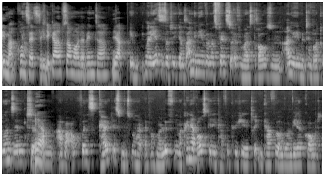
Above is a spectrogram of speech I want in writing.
Immer, grundsätzlich, ja, egal ob Sommer oder Winter. Ja. Eben. Ich meine, jetzt ist es natürlich ganz angenehm, wenn man das Fenster öffnet, weil es draußen angenehme Temperaturen sind. Ja. Ähm, aber auch wenn es kalt ist, muss man halt einfach mal lüften. Man kann ja rausgehen in die Kaffeeküche, trinken Kaffee und wenn man wiederkommt,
